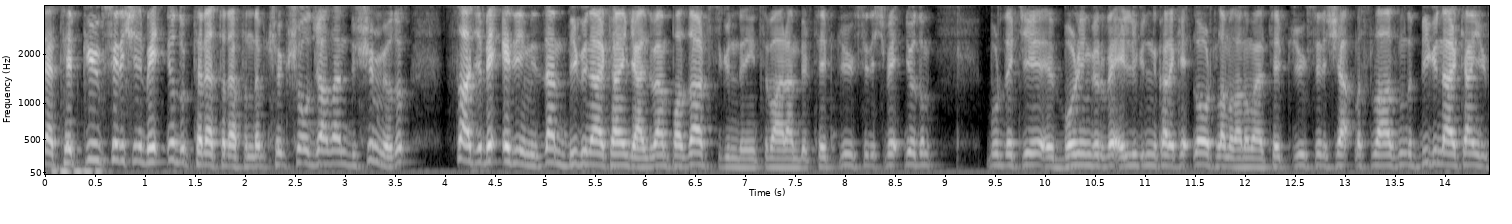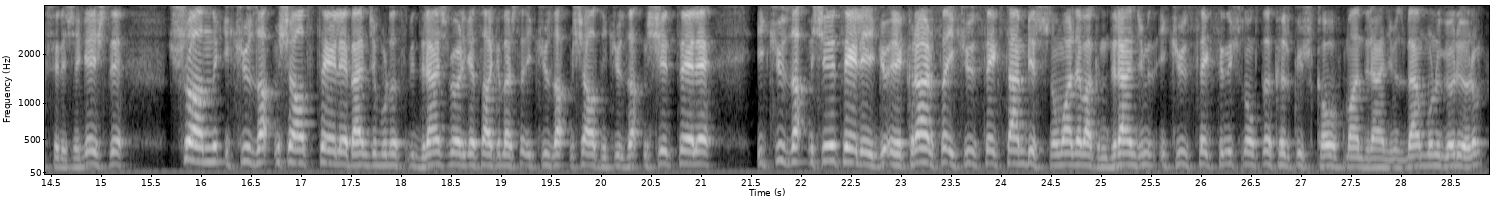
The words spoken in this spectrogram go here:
Yani tepki yükselişini bekliyorduk Terra tarafında. Bir çöküş olacağını düşünmüyorduk. Sadece beklediğimizden bir gün erken geldi. Ben pazartesi günden itibaren bir tepki yükselişi bekliyordum. Buradaki e, Bollinger ve 50 günlük hareketli ortalamadan normal tepki yükselişi yapması lazımdı. Bir gün erken yükselişe geçti. Şu anlık 266 TL bence burası bir direnç bölgesi arkadaşlar. 266 267 TL. 267 TL'yi kırarsa 281. Normalde bakın direncimiz 283.43 Kaufman direncimiz. Ben bunu görüyorum.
